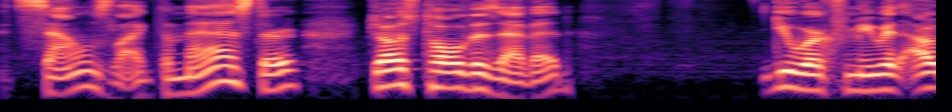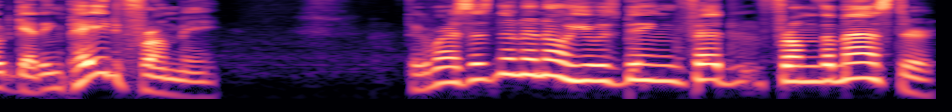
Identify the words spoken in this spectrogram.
It sounds like the master just told his Eved, You work for me without getting paid from me. The Gemara says, No, no, no, he was being fed from the master.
